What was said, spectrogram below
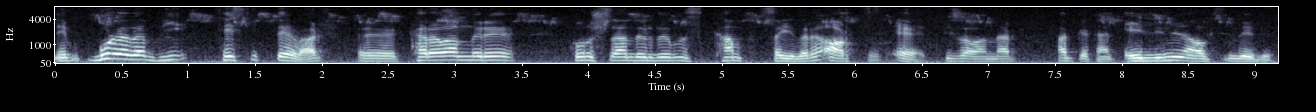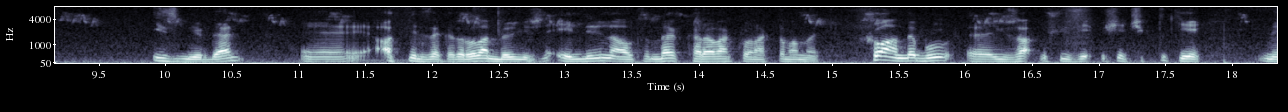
E, burada bir tespit de var. E, karavanları konuşlandırdığımız kamp sayıları arttı. Evet bir zamanlar hakikaten 50'nin altındaydı. İzmir'den e, Akdeniz'e kadar olan bölge içinde 50'nin altında karavan konaklama Şu anda bu e, 160-170'e çıktı ki e,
